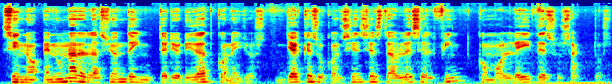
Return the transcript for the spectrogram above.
sino en una relación de interioridad con ellos, ya que su conciencia establece el fin como ley de sus actos,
